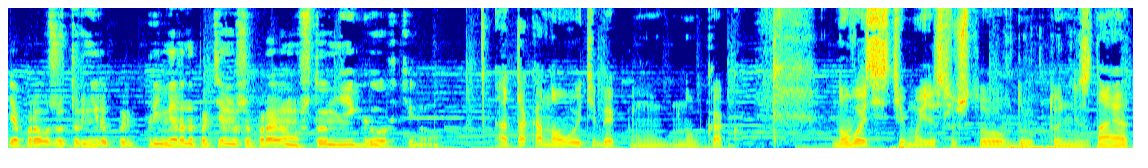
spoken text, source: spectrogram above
я провожу турниры примерно по тем же правилам, что мне ИГЛ вкинуло. А так, а новый тебе, ну, как? Новая система, если что, вдруг кто не знает,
